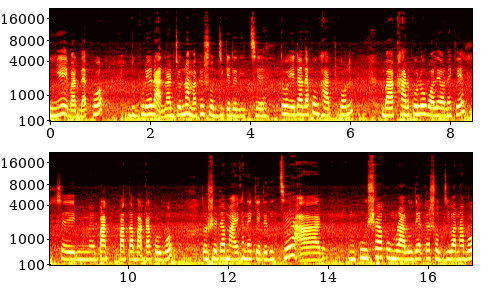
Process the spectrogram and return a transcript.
নিয়ে এবার দেখো দুপুরে রান্নার জন্য আমাকে সবজি কেটে দিচ্ছে। তো এটা দেখো ঘাটকোল বা খারকোলও বলে অনেকে, সেই পাতা বাটা করব। তো সেটা মা এখানে কেটে দিচ্ছে। আর পুঁইশা কুমড়া, আলু দিয়ে একটা সবজি বানাবো।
